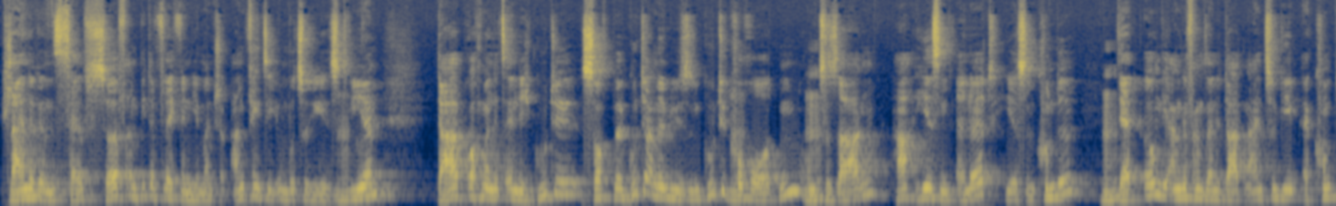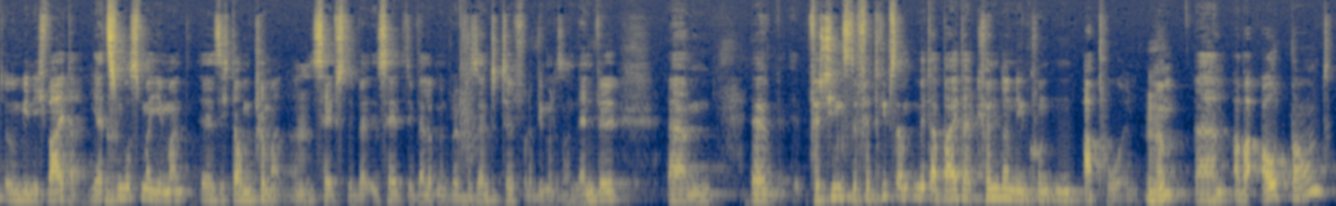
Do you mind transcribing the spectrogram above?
kleineren Self-Serve-Anbietern, vielleicht wenn jemand schon anfängt, sich irgendwo zu registrieren, hm da braucht man letztendlich gute Software, gute Analysen, gute mhm. Kohorten, um mhm. zu sagen, ha, hier ist ein Alert, hier ist ein Kunde, mhm. der hat irgendwie angefangen, seine Daten einzugeben, er kommt irgendwie nicht weiter. Jetzt mhm. muss mal jemand äh, sich darum kümmern. Also mhm. Sales, Sales, Development Representative oder wie man das auch nennen will. Ähm, äh, verschiedenste Vertriebsmitarbeiter können dann den Kunden abholen. Ne? Mhm. Ähm, aber Outbound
